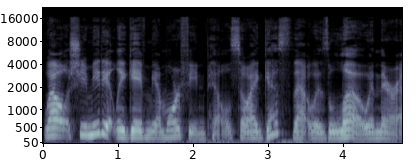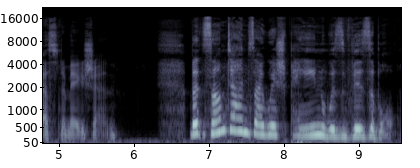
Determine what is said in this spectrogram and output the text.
Well, she immediately gave me a morphine pill, so I guess that was low in their estimation. But sometimes I wish pain was visible.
